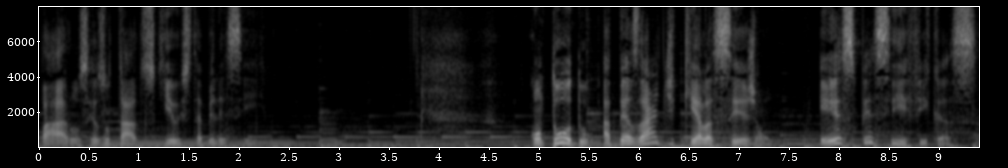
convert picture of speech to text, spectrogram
para os resultados que eu estabeleci. Contudo, apesar de que elas sejam específicas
